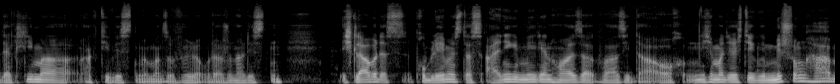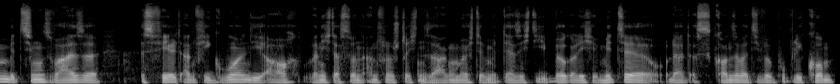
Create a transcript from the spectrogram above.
der Klimaaktivisten, wenn man so will, oder Journalisten. Ich glaube, das Problem ist, dass einige Medienhäuser quasi da auch nicht immer die richtige Mischung haben, beziehungsweise es fehlt an Figuren, die auch, wenn ich das so in Anführungsstrichen sagen möchte, mit der sich die bürgerliche Mitte oder das konservative Publikum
